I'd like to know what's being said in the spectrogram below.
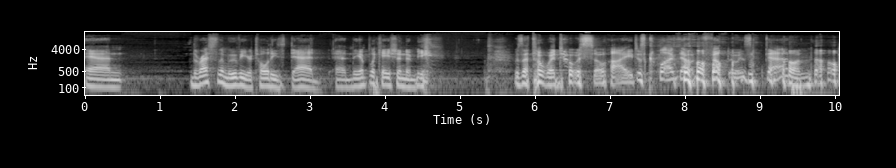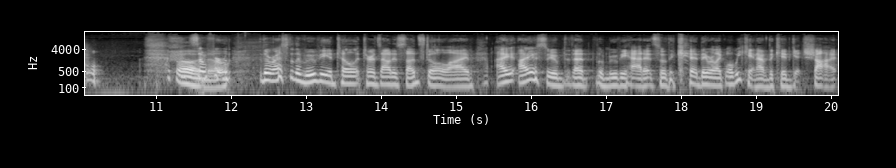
And the rest of the movie, you're told he's dead, and the implication to me was that the window was so high, he just climbed out and fell to his death. Oh no. Oh, so no. for the rest of the movie, until it turns out his son's still alive, I, I assumed that the movie had it so the kid they were like, well, we can't have the kid get shot,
